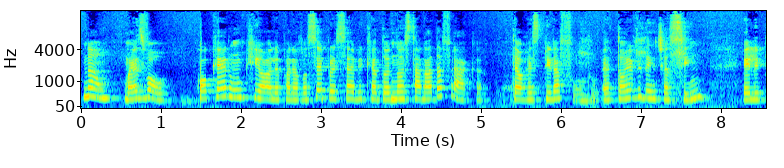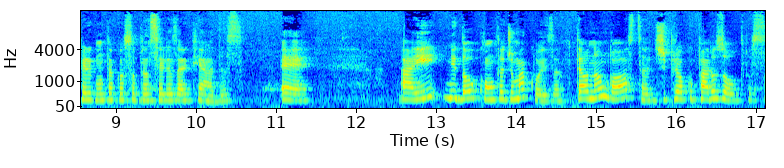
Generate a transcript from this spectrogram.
Não, mas vou. Qualquer um que olha para você percebe que a dor não está nada fraca. Theo respira fundo. É tão evidente assim? Ele pergunta com as sobrancelhas arqueadas. É. Aí me dou conta de uma coisa. Theo não gosta de preocupar os outros.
